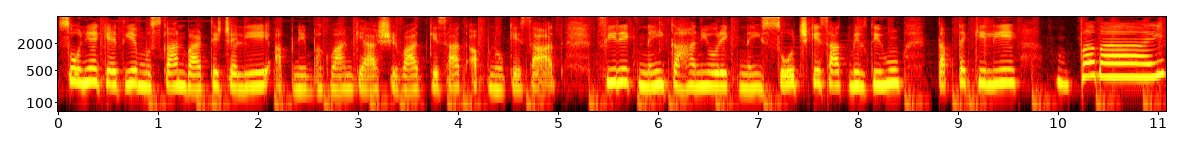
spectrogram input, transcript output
सोनिया कहती है, मुस्कान बांटते चलिए अपने भगवान के आशीर्वाद के साथ, अपनों के साथ। फिर एक नई कहानी और एक नई सोच के साथ मिलती हूँ। तब तक के लिए बाय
